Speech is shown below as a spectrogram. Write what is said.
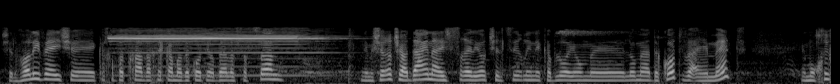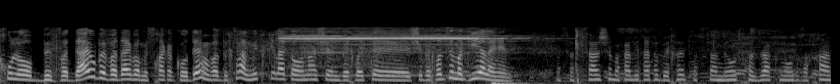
של הוליווי, שככה פתחה ואחרי כמה דקות ירדה לספסל. אני משערת שעדיין הישראליות של צירלין יקבלו היום אה, לא מעט דקות, והאמת, הם הוכיחו לו בוודאי ובוודאי במשחק הקודם, אבל בכלל, מתחילת העונה בהחלט, אה, שבהחלט זה מגיע להם. הספסל של מכבי חיפה בהחלט ספסל מאוד חזק, מאוד רחב.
